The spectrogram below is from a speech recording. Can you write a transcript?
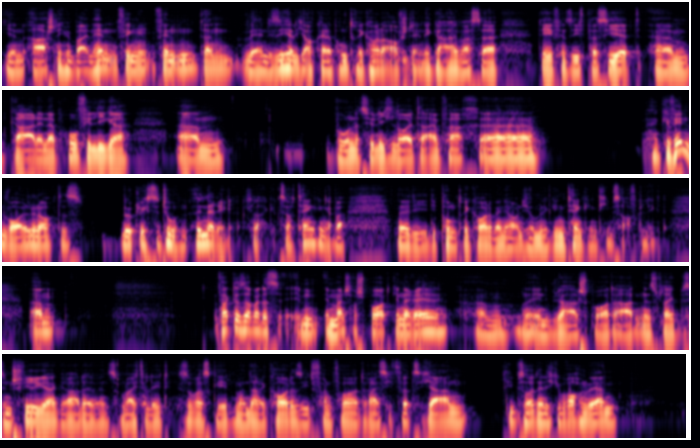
ihren Arsch nicht mit beiden Händen finden, dann werden die sicherlich auch keine Punktrekorde aufstellen, egal was da defensiv passiert. Ähm, gerade in der Profiliga, ähm, wo natürlich Leute einfach äh, gewinnen wollen und auch das möglichst zu tun. In der Regel. Klar gibt es auch Tanking, aber ne, die, die Punktrekorde werden ja auch nicht unbedingt gegen Tanking-Teams aufgelegt. Ähm, Fakt ist aber, dass im, im Mannschaftssport generell, ähm, ne, Individualsportarten ist vielleicht ein bisschen schwieriger, gerade wenn es um Leichtathletik sowas geht, man da Rekorde sieht von vor 30, 40 Jahren, die bis heute nicht gebrochen werden.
